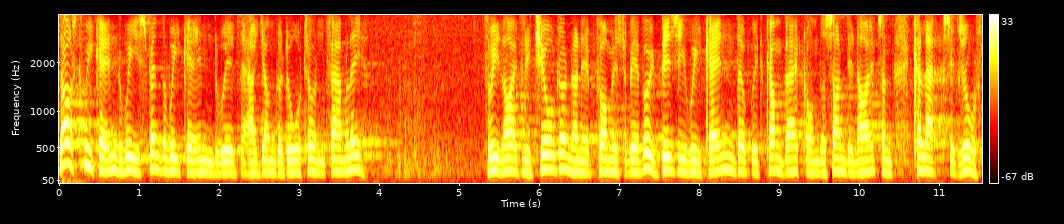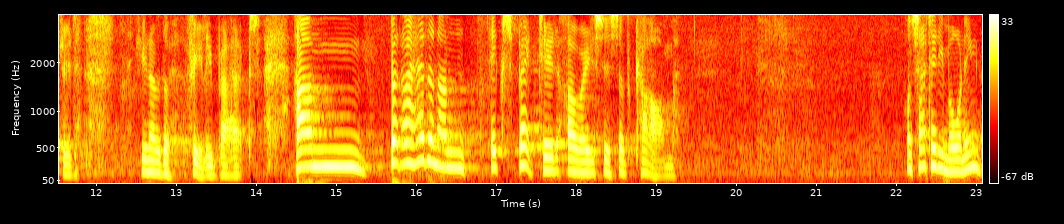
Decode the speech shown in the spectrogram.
Last weekend, we spent the weekend with our younger daughter and family. Three lively children, and it promised to be a very busy weekend that we'd come back on the Sunday night and collapse exhausted. You know the feeling, perhaps. Um, but I had an unexpected oasis of calm. On Saturday morning,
